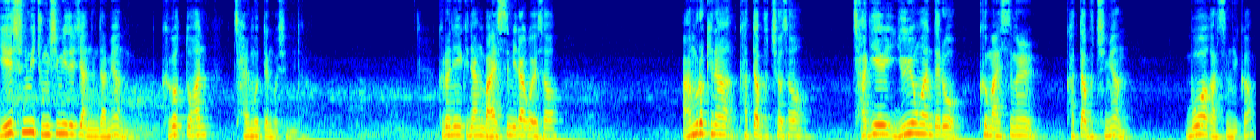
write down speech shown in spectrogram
예수님이 중심이 되지 않는다면 그것 또한 잘못된 것입니다. 그러니 그냥 말씀이라고 해서 아무렇게나 갖다 붙여서 자기의 유용한 대로 그 말씀을 갖다 붙이면 뭐와 같습니까?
